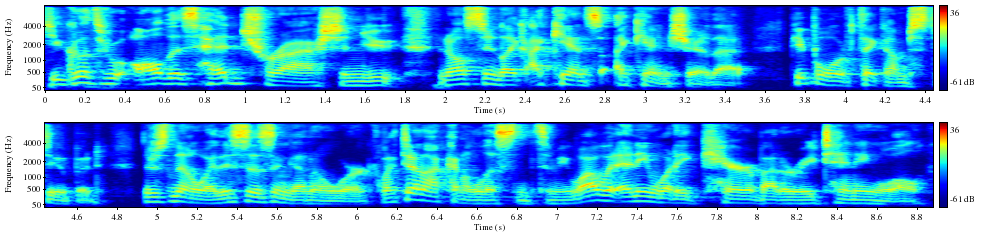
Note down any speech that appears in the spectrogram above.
You go through all this head trash and you, and also you're like, I can't, I can't share that. People would think I'm stupid. There's no way this isn't going to work. Like, they're not going to listen to me. Why would anybody care about a retaining wall?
